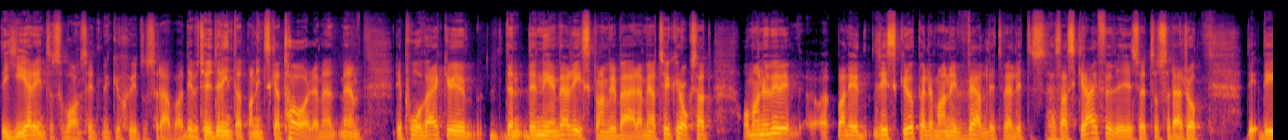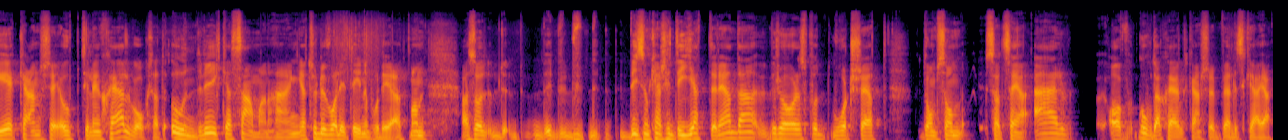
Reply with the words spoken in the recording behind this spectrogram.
det ger inte så vansinnigt mycket skydd och sådär. Det betyder inte att man inte ska ta det, men, men det påverkar ju den, den egna risk man vill bära. Men jag tycker också att om man nu är, man är riskgrupp eller man är väldigt, väldigt skraj för viruset och sådär, så det, det är kanske upp till en själv också att undvika sammanhang. Jag tror du var lite inne på det. Att man, alltså, vi som kanske inte är jätterädda rör oss på vårt sätt. De som så att säga är av goda skäl kanske väldigt skraja,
